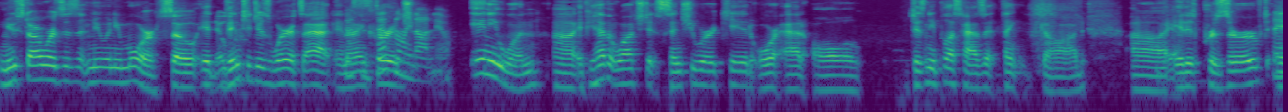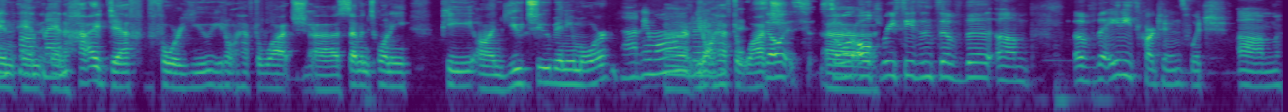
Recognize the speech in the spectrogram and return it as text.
new Star Wars isn't new anymore. So it Nope. vintage is where it's at, and this I is encourage definitely not new. anyone, uh, if you haven't watched it since you were a kid or at all, Disney Plus has it. Thank God. Uh, Yeah. It is preserved in, Thank in, in Mothman. high def for you. You don't have to watch uh, 720p on YouTube anymore. Not anymore. Uh, you don't have to watch. So, it's- so are all uh, three seasons of the um of the '80s cartoons, which um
